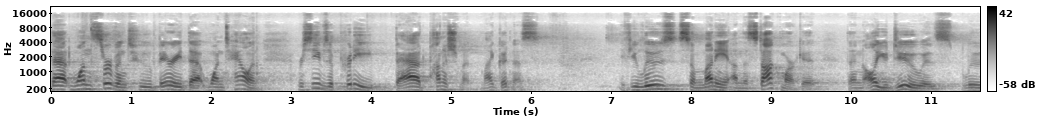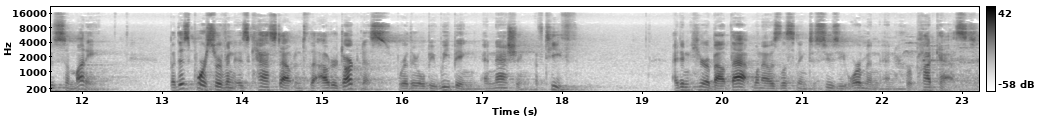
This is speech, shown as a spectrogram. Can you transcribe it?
that one servant who buried that one talent receives a pretty bad punishment. My goodness. If you lose some money on the stock market, then all you do is lose some money. But this poor servant is cast out into the outer darkness, where there will be weeping and gnashing of teeth. I didn't hear about that when I was listening to Suze Orman and her podcast.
